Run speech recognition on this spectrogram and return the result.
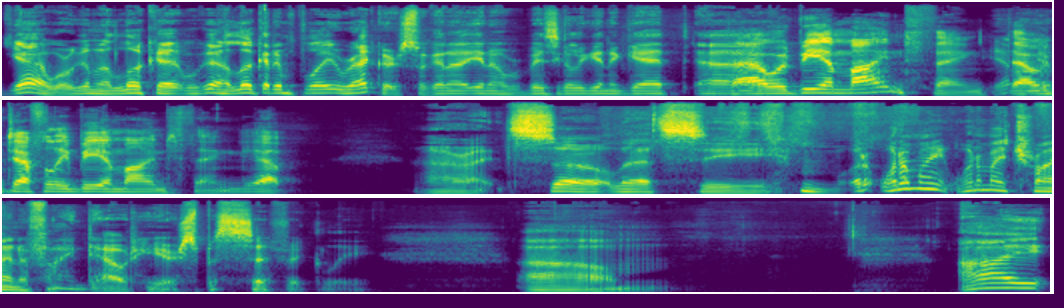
Yeah, we're gonna look at we're gonna look at employee records. We're gonna, you know, we're basically gonna get. Uh, that would be a mind thing. Yep, that would yep. definitely be a mind thing. Yep. All right. So let's see. Hmm, What, what am I what am I trying to find out here specifically? Um I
